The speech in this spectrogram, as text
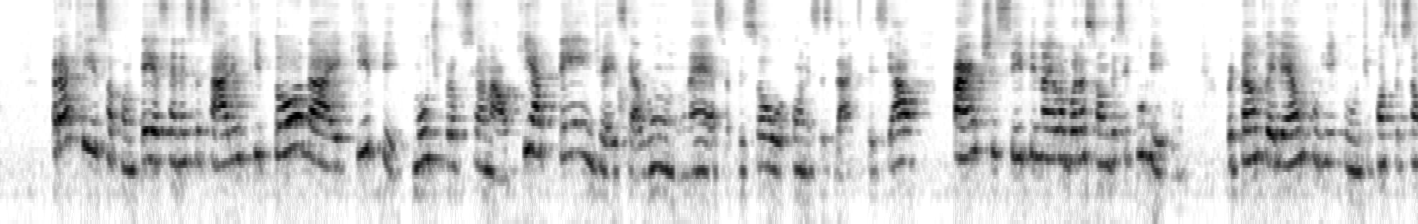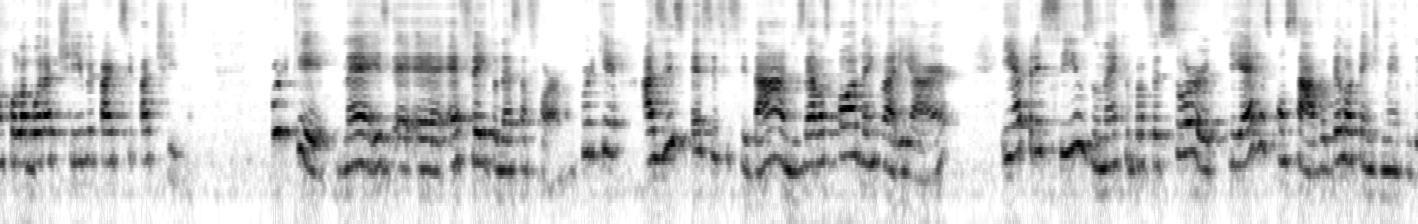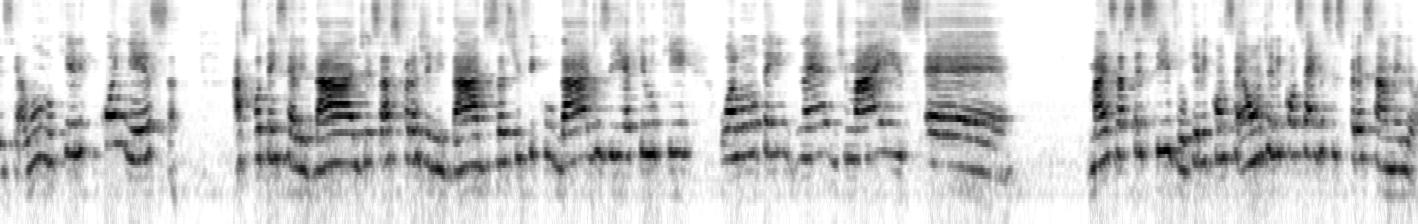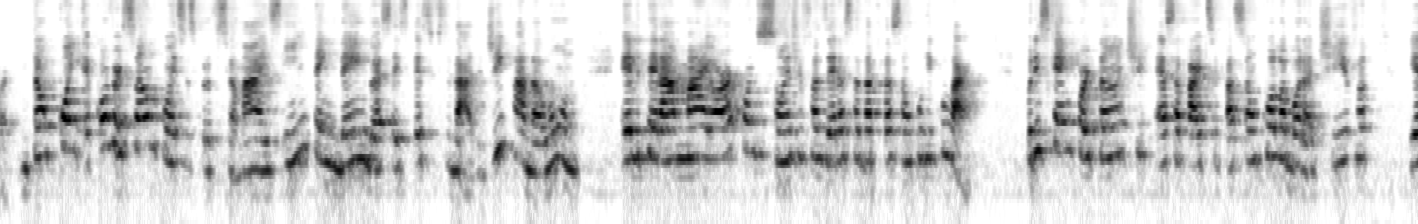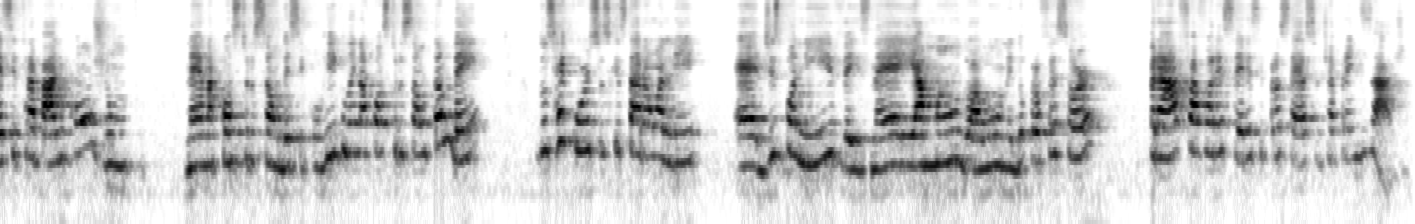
Para que isso aconteça, é necessário que toda a equipe multiprofissional que atende a esse aluno, né, essa pessoa com necessidade especial, participe na elaboração desse currículo. Portanto, ele é um currículo de construção colaborativa e participativa. Por que né, é, é, é feito dessa forma? Porque as especificidades elas podem variar e é preciso né, que o professor, que é responsável pelo atendimento desse aluno, que ele conheça as potencialidades, as fragilidades, as dificuldades e aquilo que o aluno tem né, de mais, é, mais acessível, que ele consegue, onde ele consegue se expressar melhor. Então, é, conversando com esses profissionais e entendendo essa especificidade de cada aluno, ele terá maior condições de fazer essa adaptação curricular. Por isso que é importante essa participação colaborativa e esse trabalho conjunto, né, na construção desse currículo e na construção também dos recursos que estarão ali é, disponíveis, né, e à mão do aluno e do professor para favorecer esse processo de aprendizagem.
